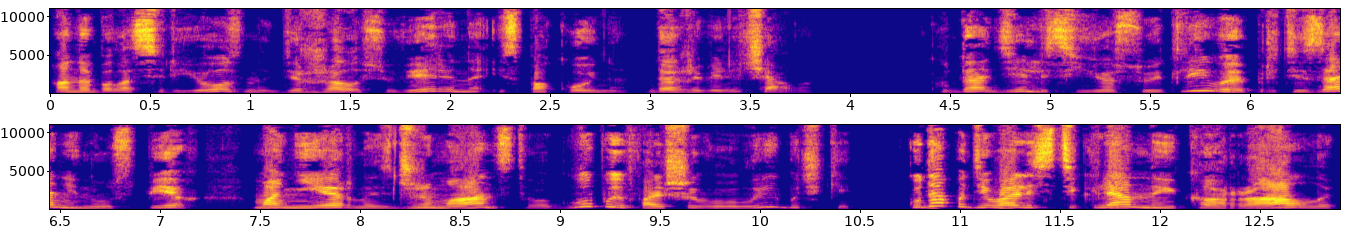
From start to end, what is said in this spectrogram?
Она была серьезна, держалась уверенно и спокойно, даже величаво. Куда делись ее суетливое притязание на успех, манерность, жеманство, глупые фальшивые улыбочки, Куда подевались стеклянные кораллы,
